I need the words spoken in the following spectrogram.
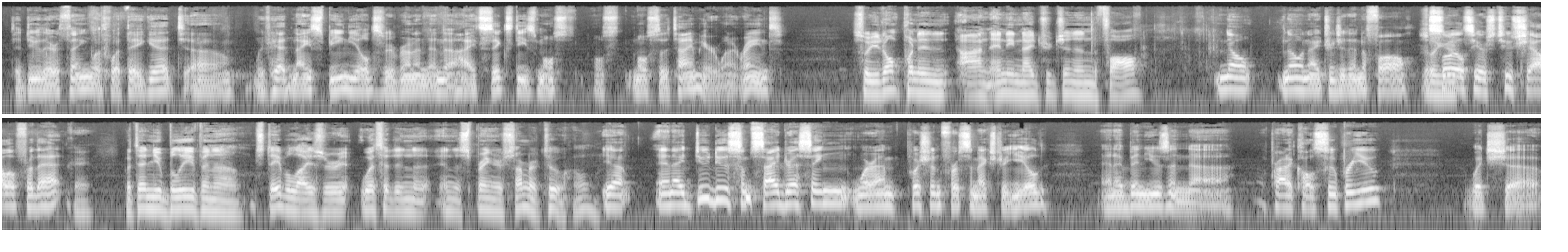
to do their thing with what they get. Uh, we've had nice bean yields. We're running in the high 60s most most most of the time here when it rains. So you don't put in on any nitrogen in the fall? No, no nitrogen in the fall. The So soils here is too shallow for that. Okay. But then you believe in a stabilizer with it in the in the spring or summer too. Oh. Yeah, and I do do some side dressing where I'm pushing for some extra yield, and I've been using uh, a product called Super U, which uh,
